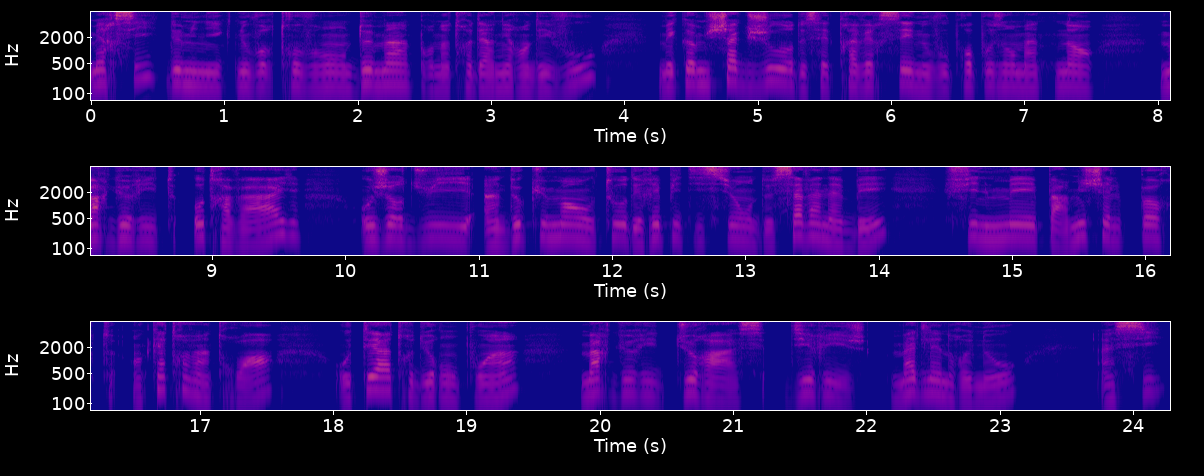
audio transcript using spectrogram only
Merci Dominique, nous vous retrouverons demain pour notre dernier rendez-vous, mais comme chaque jour de cette traversée, nous vous proposons maintenant Marguerite au travail, aujourd'hui un document autour des répétitions de Savannah Bay, filmé par Michel Porte en 83 au théâtre du Rond-Point. Marguerite Duras dirige Madeleine Renaud ainsi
